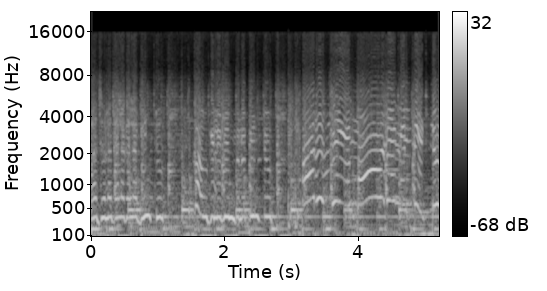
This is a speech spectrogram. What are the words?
గాజుల గలగల వింటూ కౌగిలి విందులు తింటూ తిట్టు.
